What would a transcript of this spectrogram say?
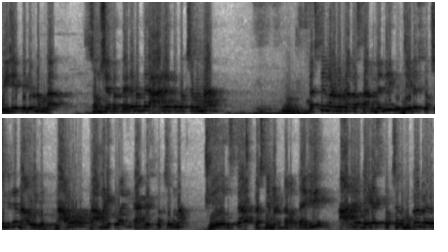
ಬಿಜೆಪಿ ಇದೆಯೋ ನಮ್ಗ ಸಂಶಯ ಬರ್ತಾ ಇದೆ, ಮತ್ತೆ ಆಡಳಿತ ಪಕ್ಷವನ್ನ ಪ್ರಶ್ನೆ ಮಾಡಬೇಕಾದ ಸ್ಥಾನದಲ್ಲಿ ಜೆಡಿಎಸ್ ಪಕ್ಷನಿದೆ ನಾವು ಇದೆ. ನಾವು ಪ್ರಾಮಾಣಿಕವಾಗಿ ಕಾಂಗ್ರೆಸ್ ಪಕ್ಷವನ್ನ ವಿರೋಧಿಸ್ತಾ ಪ್ರಶ್ನೆ ಮಾಡ್ತಾ ಬರ್ತಾ ಇದೀವಿ ಆದ್ರೆ ಜೆಡಿಎಸ್ ಪಕ್ಷದ ಮುಖಂಡರು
